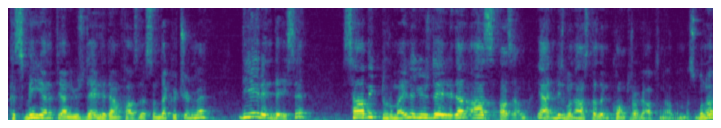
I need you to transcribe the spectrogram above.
kısmi yanıt yani yüzde 50'den fazlasında küçülme, diğerinde ise sabit durmayla yüzde 50'den az azalma. Yani biz bunu hastalığın kontrol altına alınması. Bunu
